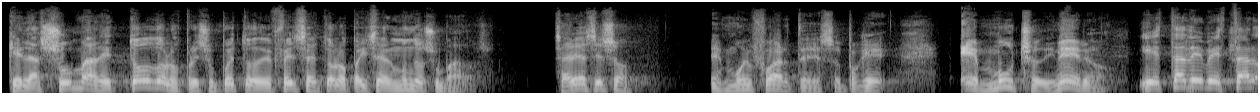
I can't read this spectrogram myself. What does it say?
que la suma de todos los presupuestos de defensa de todos los países del mundo sumados. ¿Sabías eso? Es muy fuerte eso, porque es mucho dinero. Y está debe estar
